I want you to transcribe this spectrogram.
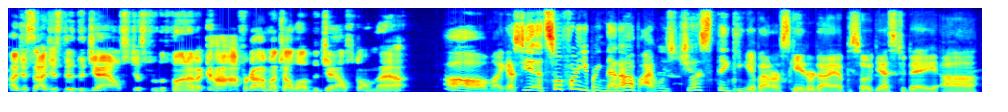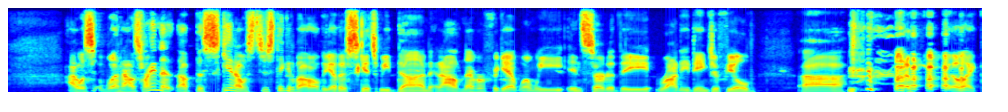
I just I just did the joust just for the fun of it. I I forgot how much I love the joust on that. Oh my gosh! Yeah, it's so funny you bring that up. I was just thinking about our Skate or Die episode yesterday. Uh, I was when I was writing up the skit, I was just thinking about all the other skits we'd done, and I'll never forget when we inserted the Rodney Dangerfield, uh, like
